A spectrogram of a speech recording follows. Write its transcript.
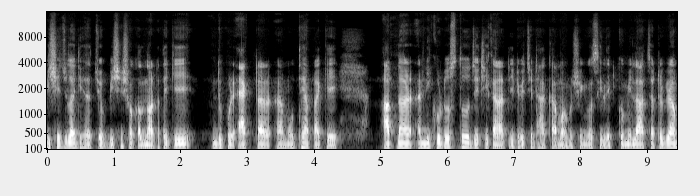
বিশে জুলাই দু হাজার চব্বিশে সকাল নটা থেকে দুপুর একটার মধ্যে আপনাকে আপনার নিকটস্থ যে ঠিকানাটি রয়েছে, ঢাকা, ময়মনসিংহ, সিলেট, কুমিল্লা, চট্টগ্রাম,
